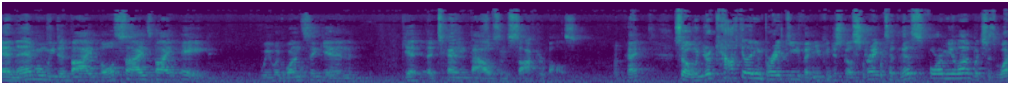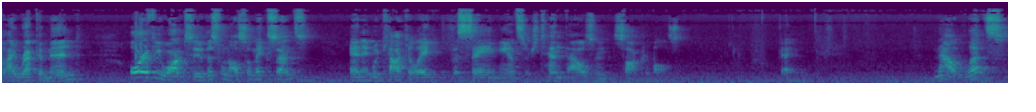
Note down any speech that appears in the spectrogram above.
And then when we divide both sides by 8, we would once again get the 10,000 soccer balls, okay? So when you're calculating break even, you can just go straight to this formula, which is what I recommend. Or if you want to, this one also makes sense, and it would calculate the same answers, 10,000 soccer balls, okay? Now let's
